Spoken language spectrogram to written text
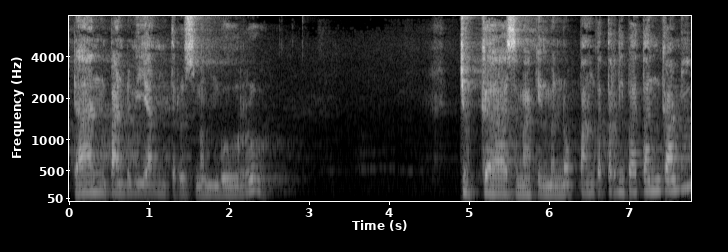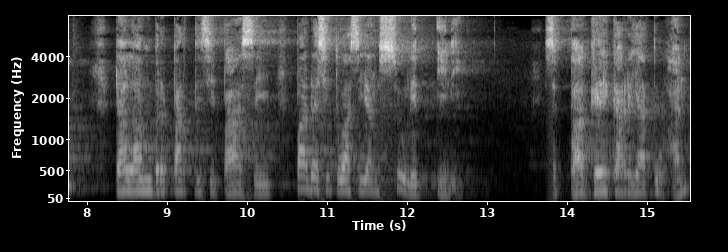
dan pandemi yang terus memburu juga semakin menopang keterlibatan kami dalam berpartisipasi pada situasi yang sulit ini sebagai karya Tuhan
